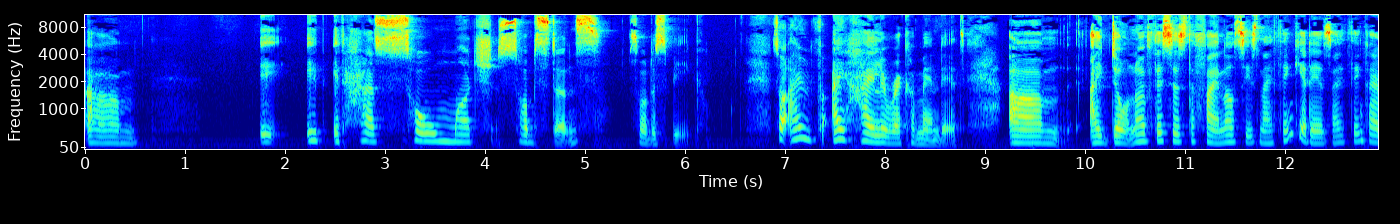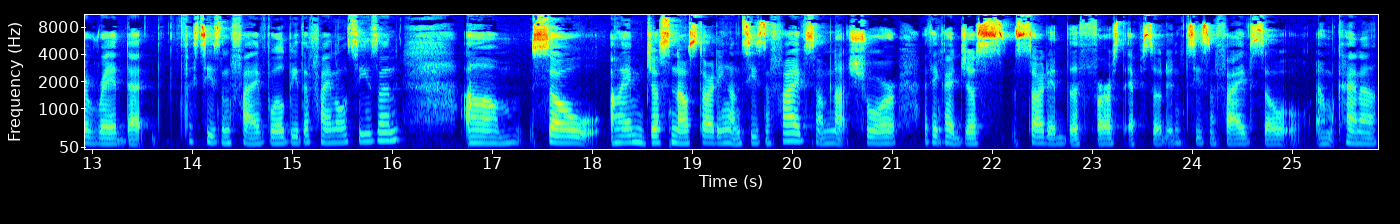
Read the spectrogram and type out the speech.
um it it, it has so much substance, so to speak. So I I highly recommend it. Um, I don't know if this is the final season. I think it is. I think I read that season five will be the final season. Um, so I'm just now starting on season five, so I'm not sure. I think I just started the first episode in season five, so I'm kind of,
